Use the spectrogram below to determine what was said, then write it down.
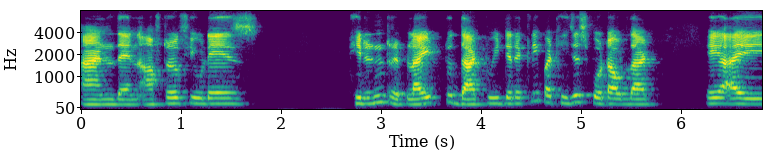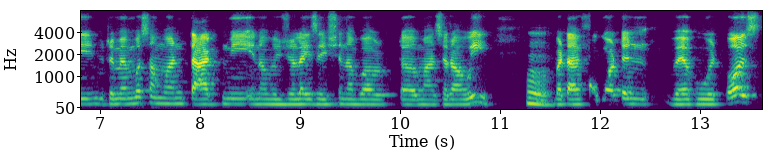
And then after a few days, he didn't reply to that tweet directly, but he just put out that, hey, I remember someone tagged me in a visualization about uh, Mazraoui, hmm. but I've forgotten where who it was.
